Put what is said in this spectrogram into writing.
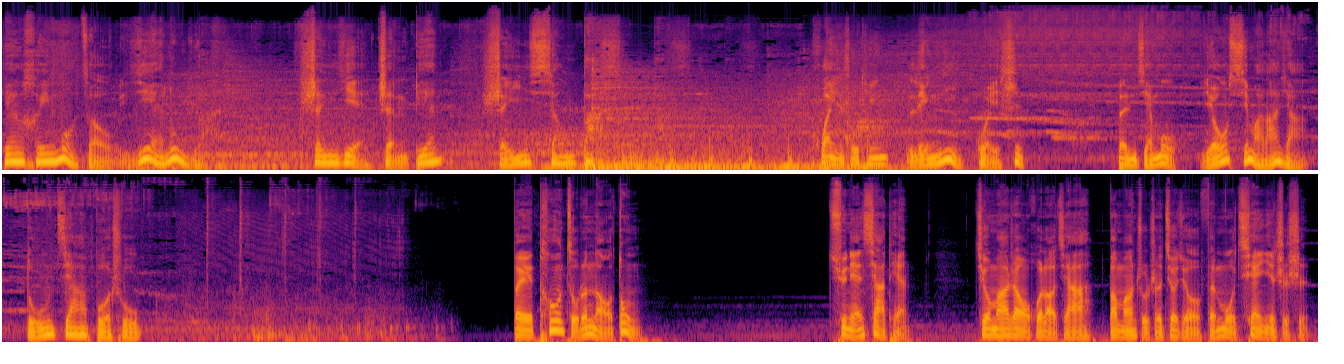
天黑莫走夜路远，深夜枕边谁相伴？欢迎收听《灵异鬼事》，本节目由喜马拉雅独家播出。被偷走的脑洞。去年夏天，舅妈让我回老家帮忙主持舅舅坟墓迁移之事。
